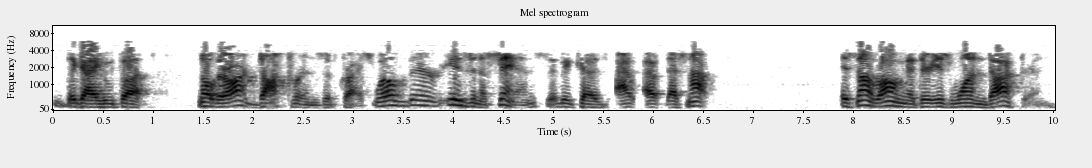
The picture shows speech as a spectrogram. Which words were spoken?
The guy who thought, no, there aren't doctrines of Christ. Well, there is in a sense, because I, I, that's not, it's not wrong that there is one doctrine.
